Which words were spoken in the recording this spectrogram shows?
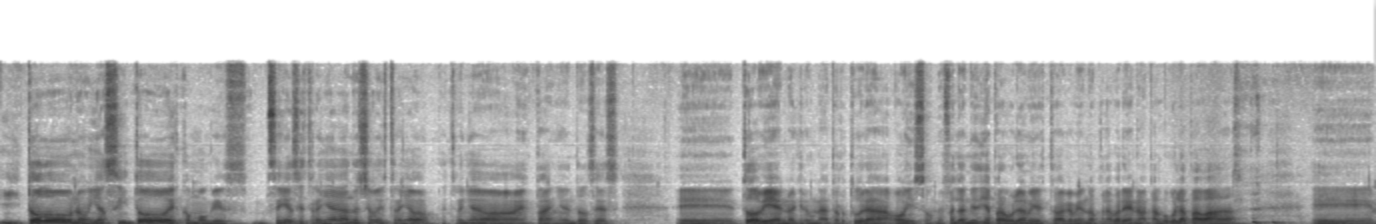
y todo, ¿no? Y así todo es como que seguías extrañando, yo me extrañaba, extrañaba España. Entonces, eh, todo bien, no es que era una tortura. Hoy sos, me faltan 10 días para volverme y estaba caminando por la pared. No, tampoco la pavada. Eh,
